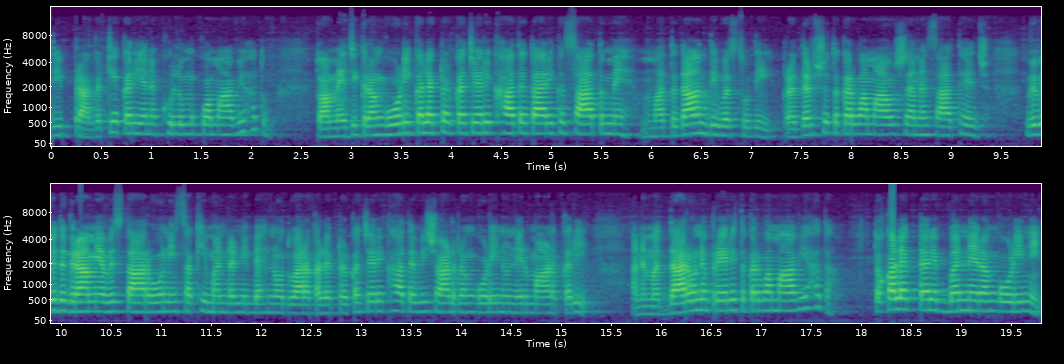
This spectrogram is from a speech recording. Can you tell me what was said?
દીપ પ્રાગટ્ય કરી અને ખુલ્લું મૂકવામાં આવ્યું હતું. તો આ મેજિક રંગોળી કલેક્ટર કચેરી ખાતે તારીખ સાત મે મતદાન દિવસ સુધી પ્રદર્શિત કરવામાં આવશે અને સાથે જ વિવિધ ગ્રામ્ય વિસ્તારોની સખી મંડળની બહેનો દ્વારા કલેક્ટર કચેરી ખાતે વિશાળ રંગોળીનું નિર્માણ કરી અને મતદારોને પ્રેરિત કરવામાં આવ્યા હતા. તો કલેક્ટરે બંને રંગોળીની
